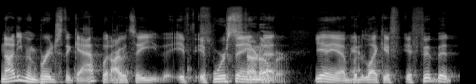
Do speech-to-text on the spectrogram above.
not even bridge the gap, but I would say if if we're saying Start that over. Yeah yeah, but like if if Fitbit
